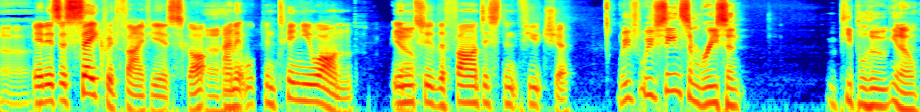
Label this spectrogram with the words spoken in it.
uh It is a sacred five years, Scott, Uh-huh. and it will continue on Yeah. into the far distant future. we've we've seen some recent people who you know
